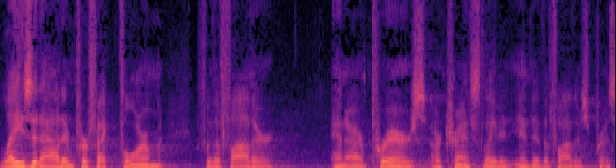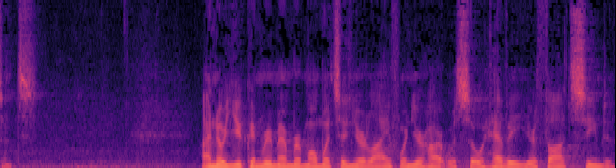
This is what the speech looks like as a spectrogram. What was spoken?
lays it out in perfect form for the Father, and our prayers are translated into the Father's presence. I know you can remember moments in your life when your heart was so heavy, your thoughts seemed to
